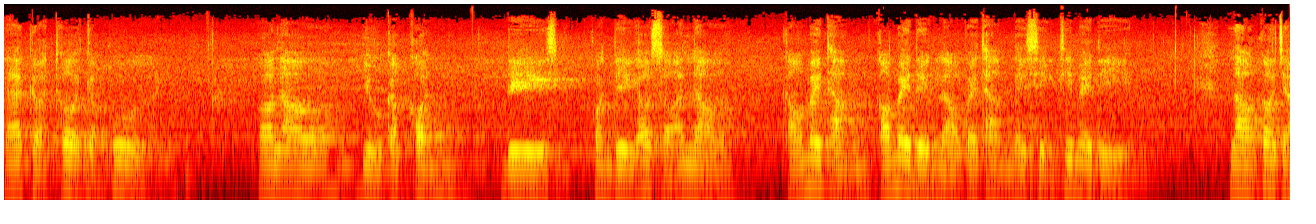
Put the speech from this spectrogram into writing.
และเกิดโทษกับผู้อื่น พอเราอยู่กับคนดีคนดีเขาสอนเรา เขาไม่ทำเขาไม่ดึงเราไปทำในสิ่งที่ไม่ดี เราก็จะ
